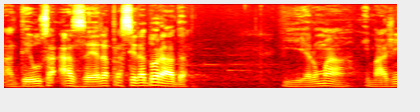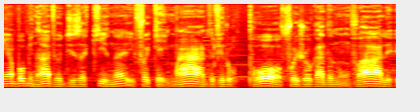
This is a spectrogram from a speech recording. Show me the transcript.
a deusa Azera para ser adorada. E era uma imagem abominável, diz aqui, né? E foi queimada, virou pó, foi jogada num vale.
